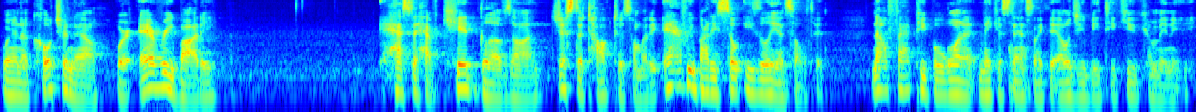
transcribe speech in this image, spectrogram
We're in a culture now where everybody has to have kid gloves on just to talk to somebody. Everybody's so easily insulted. Now, fat people want to make a stance like the LGBTQ community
